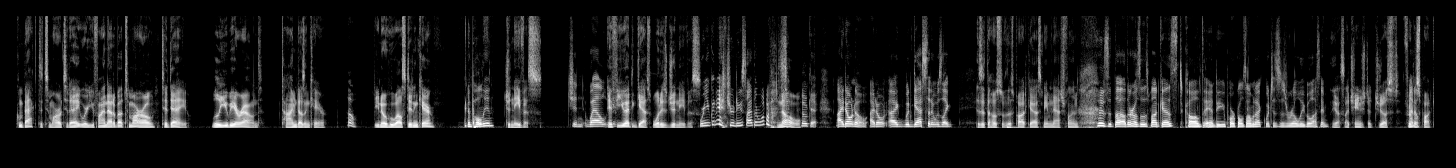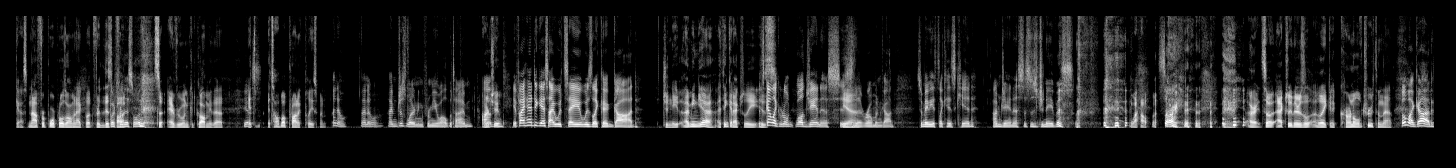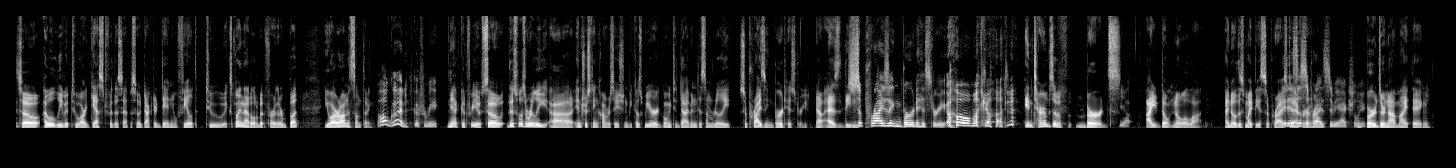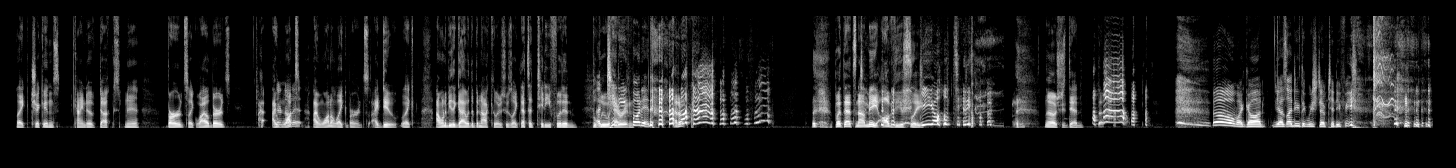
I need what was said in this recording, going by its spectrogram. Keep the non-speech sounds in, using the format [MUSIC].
Welcome back to Tomorrow Today, where you find out about tomorrow today. Will you be around? Time doesn't care. Oh, You know who else didn't care? Napoleon. Genevis. Gen- well, If you had to guess, what is Genevis? were you going [LAUGHS] to introduce either one of us? No. [LAUGHS] okay. I don't know. I don't. I would guess that it was like. Is it the host of this podcast named Nash Flynn? [LAUGHS] Is it the other host of this podcast called Andy Porpole's Almanac, which is his real legal last name? Yes, I changed it just for I know. this podcast. Not for Poor Pearl's Almanac, but for this But pod. for this one, [LAUGHS] So everyone could call me that. yes, It's it's all about product placement. I know. I know. I'm just learning from you all the time. Aren't Um, you? If I had to guess, I would say it was like a god. Geneva. I mean, yeah, I think it actually It's is. got like real. Well, Janus is Yeah. the Roman god, so maybe it's like his kid. I'm Janice. This is Janavis. [LAUGHS] wow. [LAUGHS] Sorry. [LAUGHS] all right. So actually, there's uh, like a kernel of truth in that. oh my god. So I will leave it to our guest for this episode, Dr. Daniel Field, to explain that a little bit further. But you are onto something. Oh, good. Good for me. Yeah, good for you. So this was a really uh, interesting conversation because we are going to dive into some really surprising bird history. Now, as the Surprising bird history. [LAUGHS] Oh my god. in terms of birds, yeah. I don't know a lot. I know this might be a surprise. It to is a surprise to me, actually. Birds are not my thing. Like chickens, kind of ducks, meh. Birds, like wild birds. I, I want. I want to like birds. I do. Like I want to be the guy with the binoculars who's like, that's a titty-footed blue a titty heron. footed. I don't. [LAUGHS] [LAUGHS] but that's not me, obviously. Ye old titty. No, she's dead. [LAUGHS] Oh my god. Yes, I do think we should have titty feet. [LAUGHS]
